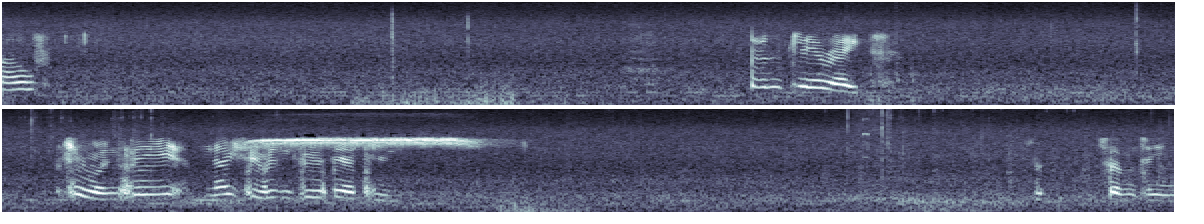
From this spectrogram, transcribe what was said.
12. Seven clear eight. Two and three, nice seven clear thirteen. Seventeen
